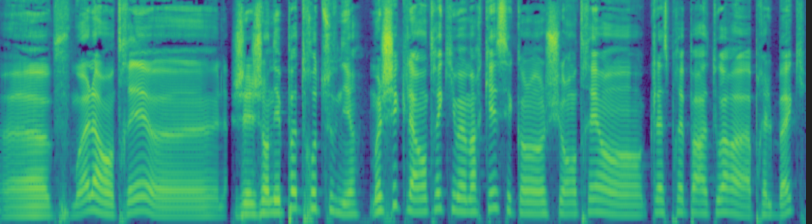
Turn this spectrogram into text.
Euh, pff, moi, la rentrée, euh, j'en ai pas trop de souvenirs. Moi, je sais que la rentrée qui m'a marqué, c'est quand je suis rentré en classe préparatoire après le bac.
